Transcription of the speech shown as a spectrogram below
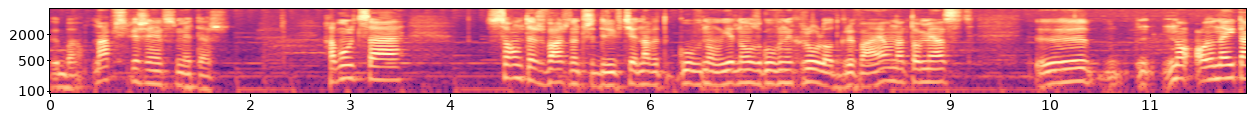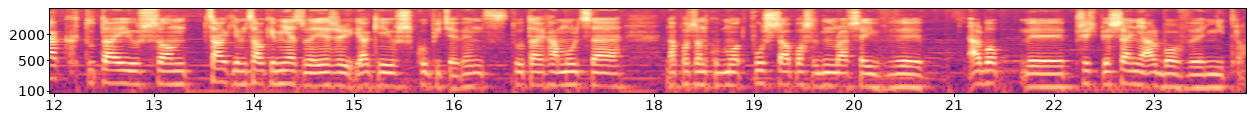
chyba, no a przyspieszenie w sumie też. Hamulce są też ważne przy drifcie, nawet główną, jedną z głównych ról odgrywają, natomiast yy, no one i tak tutaj już są całkiem, całkiem niezłe, jeżeli jakie już kupicie, więc tutaj hamulce na początku bym odpuszczał, poszedłbym raczej w albo yy, przyspieszenie, albo w nitro.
